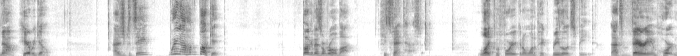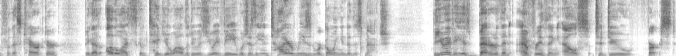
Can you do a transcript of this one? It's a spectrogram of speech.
Now, here we go. As you can see, we now have Bucket. Bucket is a robot. He's fantastic. Like before, you're going to want to pick reload speed. That's very important for this character because otherwise it's going to take you a while to do his UAV, which is the entire reason we're going into this match. The UAV is better than everything else to do first.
